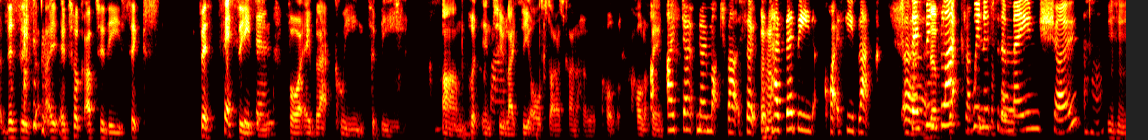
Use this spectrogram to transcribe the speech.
this is I, it took up to the sixth, fifth, Fifth season, season. for a black queen to be um Oh, put into right. like the All Stars kind of hall, hall, hall of fame. I don't know much about it. So Uh-huh. has there been quite a few black? Uh, There's been The- black drag queens winners for the main show, Uh-huh. hmm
